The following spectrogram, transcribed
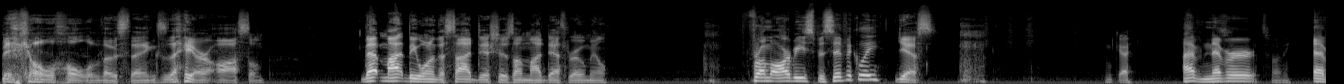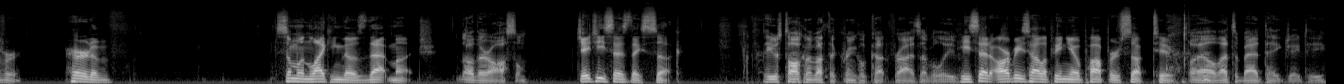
big old hole of those things. They are awesome. That might be one of the side dishes on my death row meal. From Arby's specifically, Yes. Okay, I've never that's funny. ever heard of someone liking those that much. Oh, they're awesome. JT says they suck. He was talking about the crinkle cut fries, I believe. He said Arby's jalapeno poppers suck too. Well, that's a bad take, JT.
